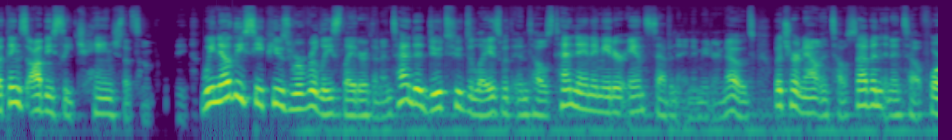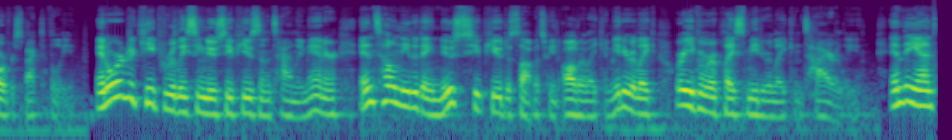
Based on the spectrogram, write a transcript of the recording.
but things obviously changed at some point. We know these CPUs were released later than intended due to delays with Intel's 10nm and 7nm nodes, which are now Intel 7 and Intel 4 respectively. In order to keep releasing new CPUs in a timely manner, Intel needed a new CPU to slot between Alder Lake and Meteor Lake, or even replace Meteor Lake entirely. In the end,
